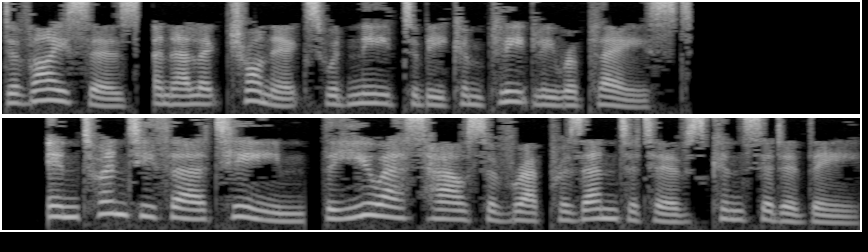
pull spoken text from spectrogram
devices, and electronics would need to be completely replaced. In 2013, the U.S. House of Representatives considered the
